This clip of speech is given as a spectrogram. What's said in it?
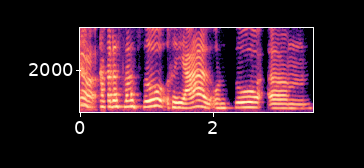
Ja. Aber das war so real und so ähm,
